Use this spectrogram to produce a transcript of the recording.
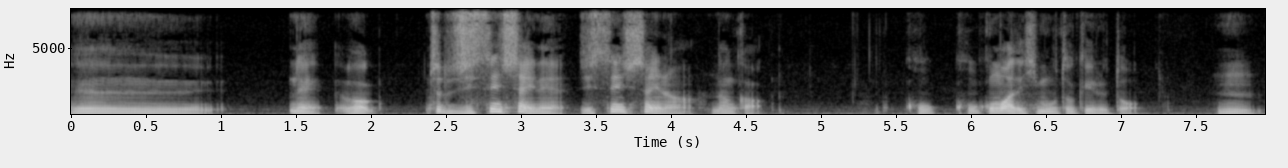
えー、ね、ちょっと実践したいね。実践したいな。なんか、こここまで紐解けるとうん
